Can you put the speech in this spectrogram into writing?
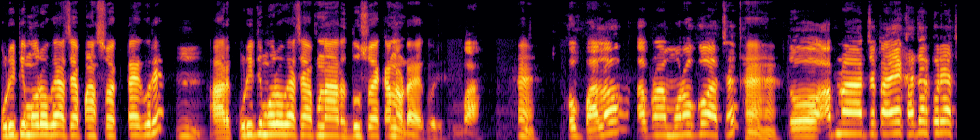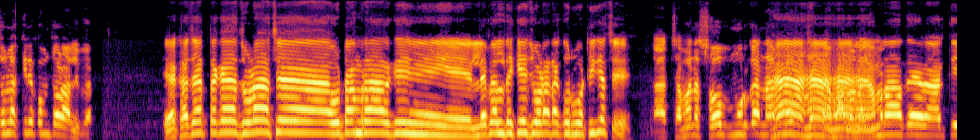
কুড়িটি মোরগে আছে পাঁচশো এক টাকা করে আর কুড়িটি মোরগ আছে আপনার দুশো একান্ন টাকা করে। বাহ। হ্যাঁ। খুব ভালো আপনার মোরগও আছে। হ্যাঁ হ্যাঁ। তো আপনার যেটা এক হাজার করে আছে ওগুলা কীরকম জোড়া নেবেন? এক হাজার টাকা জোড়া আছে ওটা আমরা আর কি লেভেল দেখে জোড়াটা করব ঠিক আছে? আচ্ছা মানে সব মুরগা না হ্যাঁ হ্যাঁ হ্যাঁ। আমাদের আর কি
